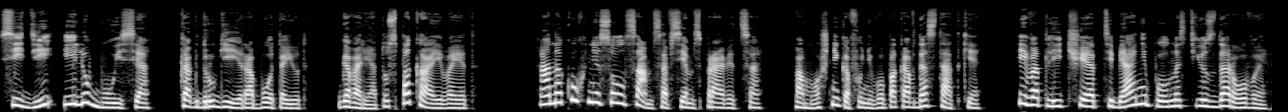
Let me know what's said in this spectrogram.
Сиди и любуйся, как другие работают. Говорят, успокаивает. А на кухне Сол сам совсем справится. Помощников у него пока в достатке, и в отличие от тебя они полностью здоровы».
